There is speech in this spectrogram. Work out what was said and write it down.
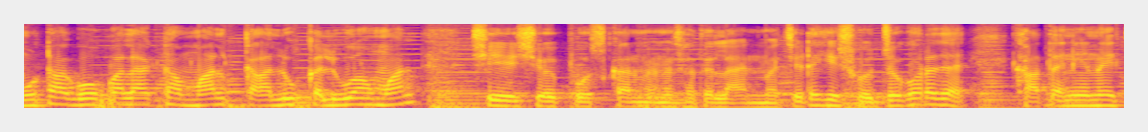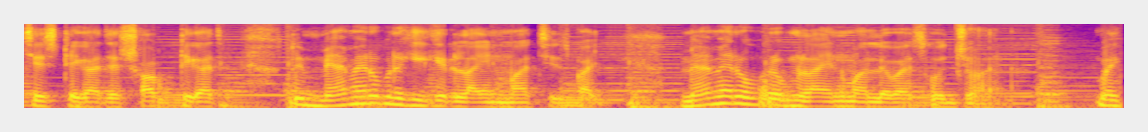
মোটা গোপালা একটা মাল, কালু কালুয়া মাল, সে এসে ওই পোস্কার ম্যামের সাথে লাইন মারছে। এটা কি সহ্য করা যায়? খাতা নিয়ে নিচ্ছিস ঠিক আছে, সব ঠিক আছে। তুই ম্যামের উপরে কী করে লাইন মারছিস ভাই? ম্যামের উপরে লাইন মারলে ভাই সহ্য হয় না। ভাই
